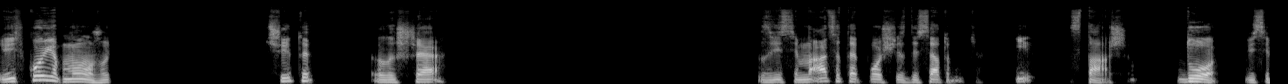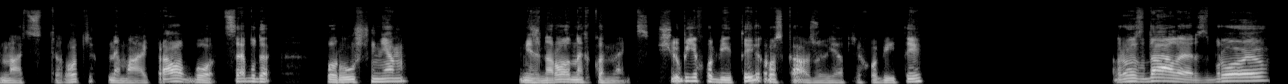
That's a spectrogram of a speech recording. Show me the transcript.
Військові можуть вчити лише з 18 по 60 років і старше. До 18 років не мають права, бо це буде порушенням міжнародних конвенцій. Щоб їх обійти, розказую, як їх обійти. Роздали зброю,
